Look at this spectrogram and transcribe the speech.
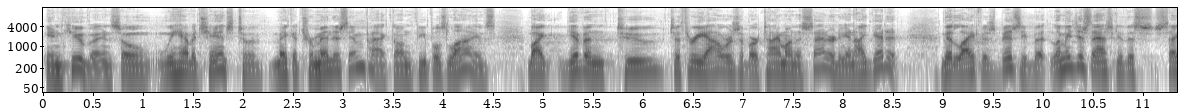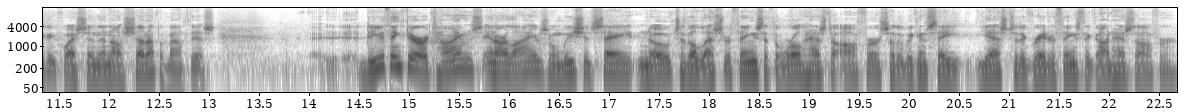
in Cuba. And so we have a chance to make a tremendous impact on people's lives by giving two to three hours of our time on a Saturday. And I get it that life is busy. But let me just ask you this second question, then I'll shut up about this do you think there are times in our lives when we should say no to the lesser things that the world has to offer so that we can say yes to the greater things that God has to offer?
